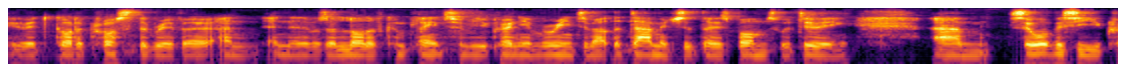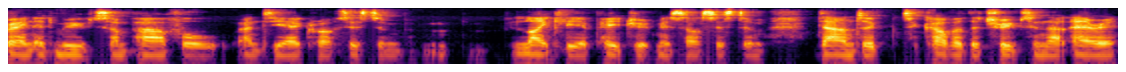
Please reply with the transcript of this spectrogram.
who had got across the river, and, and there was a lot of complaints from Ukrainian Marines about the damage that those bombs were doing. Um, so obviously Ukraine had moved some powerful anti-aircraft system likely a Patriot missile system down to, to cover the troops in that area,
